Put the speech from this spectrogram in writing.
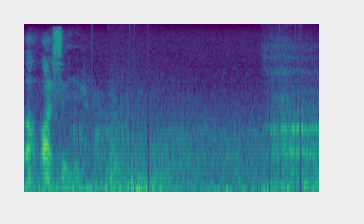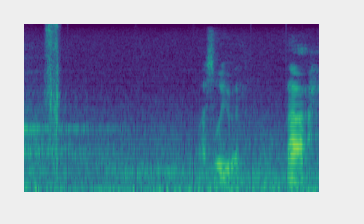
Ah, I see you. I saw you then. Ah.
